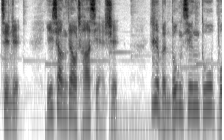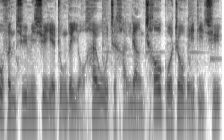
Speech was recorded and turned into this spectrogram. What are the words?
近日，一项调查显示，日本东京都部分居民血液中的有害物质含量超过周围地区，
